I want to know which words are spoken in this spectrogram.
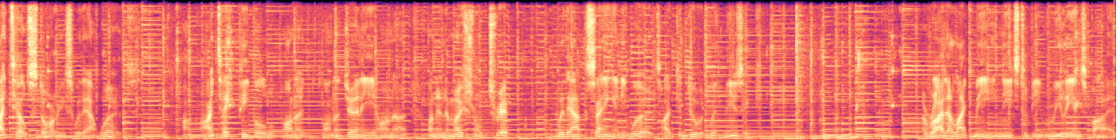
I tell stories without words. I take people on a on a journey, on a on an emotional trip without saying any words. I can do it with music. A writer like me needs to be really inspired.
